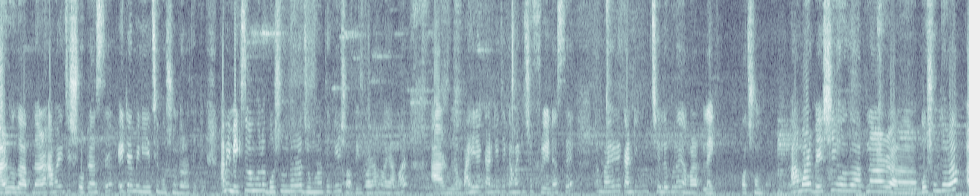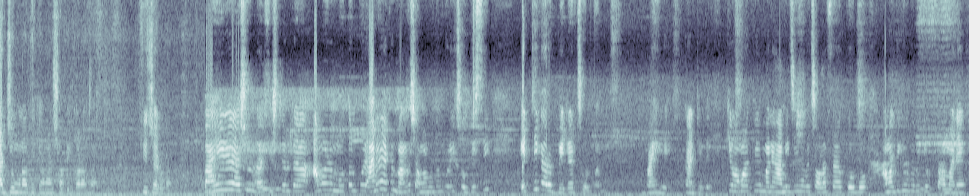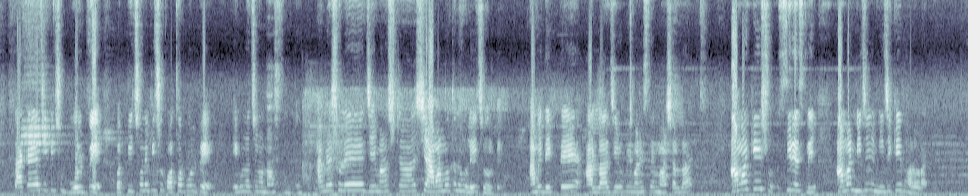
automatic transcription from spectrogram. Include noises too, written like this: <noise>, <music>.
আর হলো আপনার আমার এই যে শোটা আছে এটা আমি নিয়েছি বসুন্ধরা থেকে। আমি ম্যাক্সিমাম হলো বসুন্ধরা যমুনা থেকে শপিং করা হয় আমার। আর হলো বাইরের কান্ট্রি থেকে আমার কিছু ফ্রেন্ড আছে। কারণ বাইরের কান্ট্রিগুলোর ছেলেগুলোই আমার লাইক পছন্দ। আমার বেশি হলো আপনার বসুন্ধরা আর যমুনা থেকে আমার শপিং করা হয় ফিচার বাইরে আসলে লাইফ স্টাইলটা আমার মতন করে, আমিও এখন বাংলাদেশ আমার মতন করেই চলতেছি। এর থেকে আরও বেটার চলবো আমি, বাইরে কান্ট্রিতে কেউ আমাকে মানে আমি যেভাবে চলাফেরা করব, আমার দিকে ওইভাবে কেউ মানে তাকায় যে কিছু বলবে বা পিছনে কিছু কথা বলবে, এগুলোর জন্য না শুনতে। আমি আসলে যে মানুষটা, সে আমার মতন হলেই চলবে। আমি দেখতে আল্লাহ যেরকমই মানুষ মাসাল্লাহ আমাকে সিরিয়াসলি আমার নিজের নিজেকেই ভালো লাগে।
